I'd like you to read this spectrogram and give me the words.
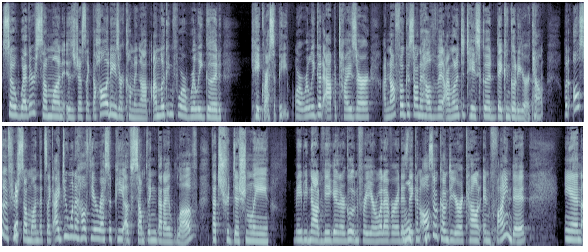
So whether someone is just like the holidays are coming up, I'm looking for a really good cake recipe or a really good appetizer. I'm not focused on the health of it. I want it to taste good. They can go to your account. But also, if you're yep. someone that's like, I do want a healthier recipe of something that I love that's traditionally maybe not vegan or gluten free or whatever it is, mm-hmm. they can also come to your account and find it. And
